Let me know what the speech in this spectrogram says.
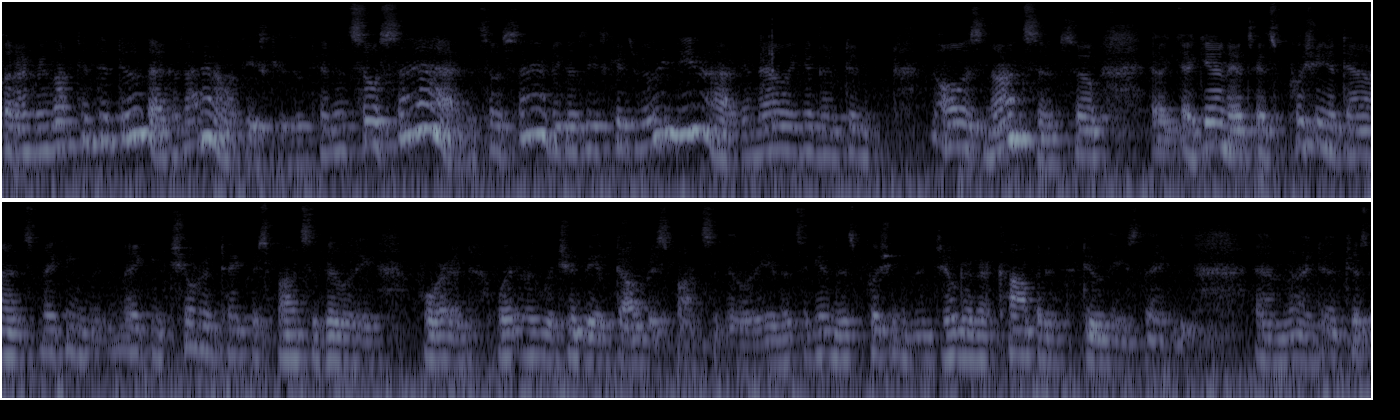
but I'm reluctant to do that because I don't know what these kids are, and it's so sad. It's so sad because these kids really need a hug, and now we get into all this nonsense. So uh, again, it's it's pushing it down, and it's making making children take responsibility for it, what, what should be adult responsibility, and it's again this pushing. The children are competent to do these things, and I ju- just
